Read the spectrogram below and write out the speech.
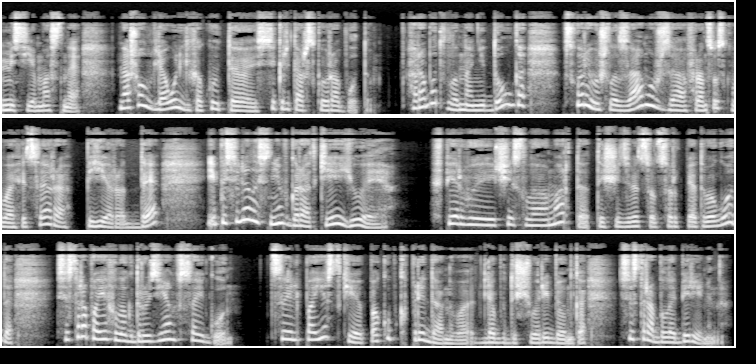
месье Масне, нашел для Ольги какую-то секретарскую работу. Работала она недолго, вскоре вышла замуж за французского офицера Пьера Д. и поселилась с ним в городке Юэя. В первые числа марта 1945 года сестра поехала к друзьям в Сайгон. Цель поездки – покупка приданого для будущего ребенка. Сестра была беременна.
